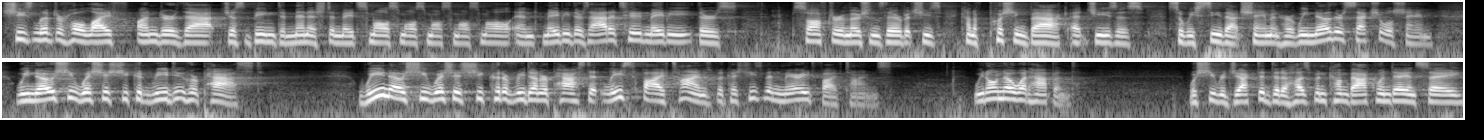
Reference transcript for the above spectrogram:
She's lived her whole life under that just being diminished and made small, small, small, small, small. And maybe there's attitude, maybe there's softer emotions there, but she's kind of pushing back at Jesus. So we see that shame in her. We know there's sexual shame. We know she wishes she could redo her past. We know she wishes she could have redone her past at least five times because she's been married five times. We don't know what happened. Was she rejected? Did a husband come back one day and say,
